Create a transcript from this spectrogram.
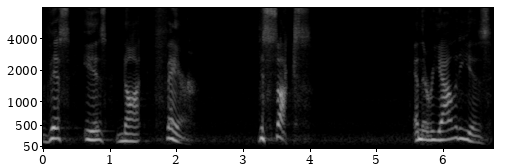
this is not fair. This sucks. And the reality is,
